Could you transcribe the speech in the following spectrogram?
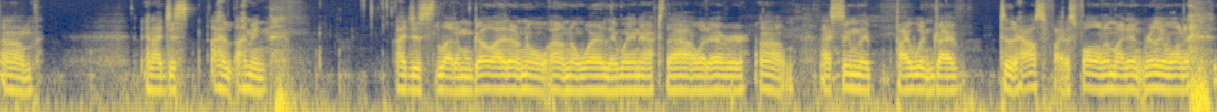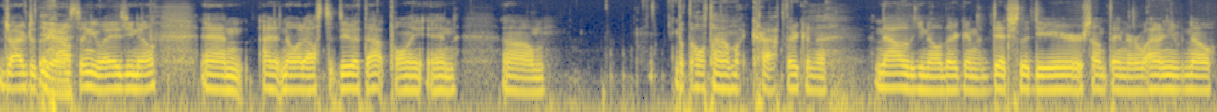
um, and I just, I, I mean, I just let them go. I don't know, I don't know where they went after that, whatever. Um, I assume they probably wouldn't drive to their house if I was following them. I didn't really want to drive to their Yeah. house anyways, you know, and I didn't know what else to do at that point. And, um, but the whole time I'm like, crap, they're gonna now, you know, they're gonna ditch the deer or something, or I don't even know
